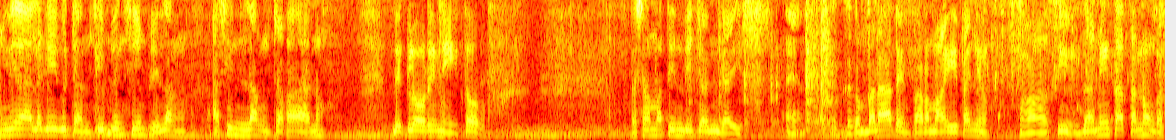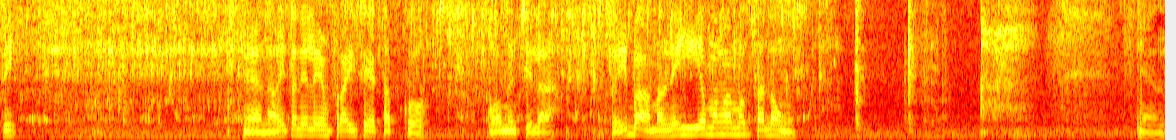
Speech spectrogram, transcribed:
Yung nilalagay ko dyan, simpleng simple lang, asin lang, tsaka ano, dechlorinator. Basta matindi dyan guys. Ayan, dagdagan pa natin para makita nyo. Uh, si, daming tatanong kasi. Ayan, nakita nila yung fry setup ko. Comment sila. So iba, manahiya mga magtanong. Ayan.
